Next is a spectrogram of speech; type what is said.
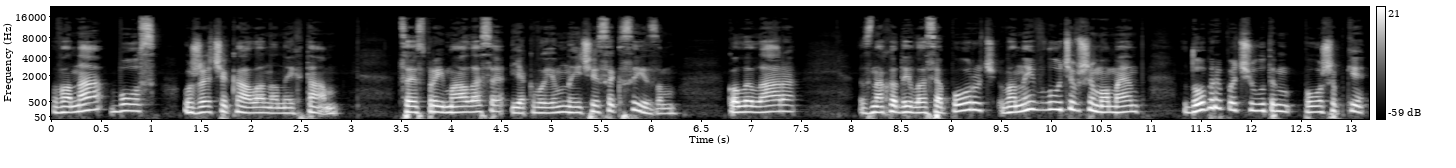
вона, бос, уже чекала на них там. Це сприймалося як войовничий сексизм. Коли Лара знаходилася поруч, вони, влучивши момент, добре почутим пошепки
